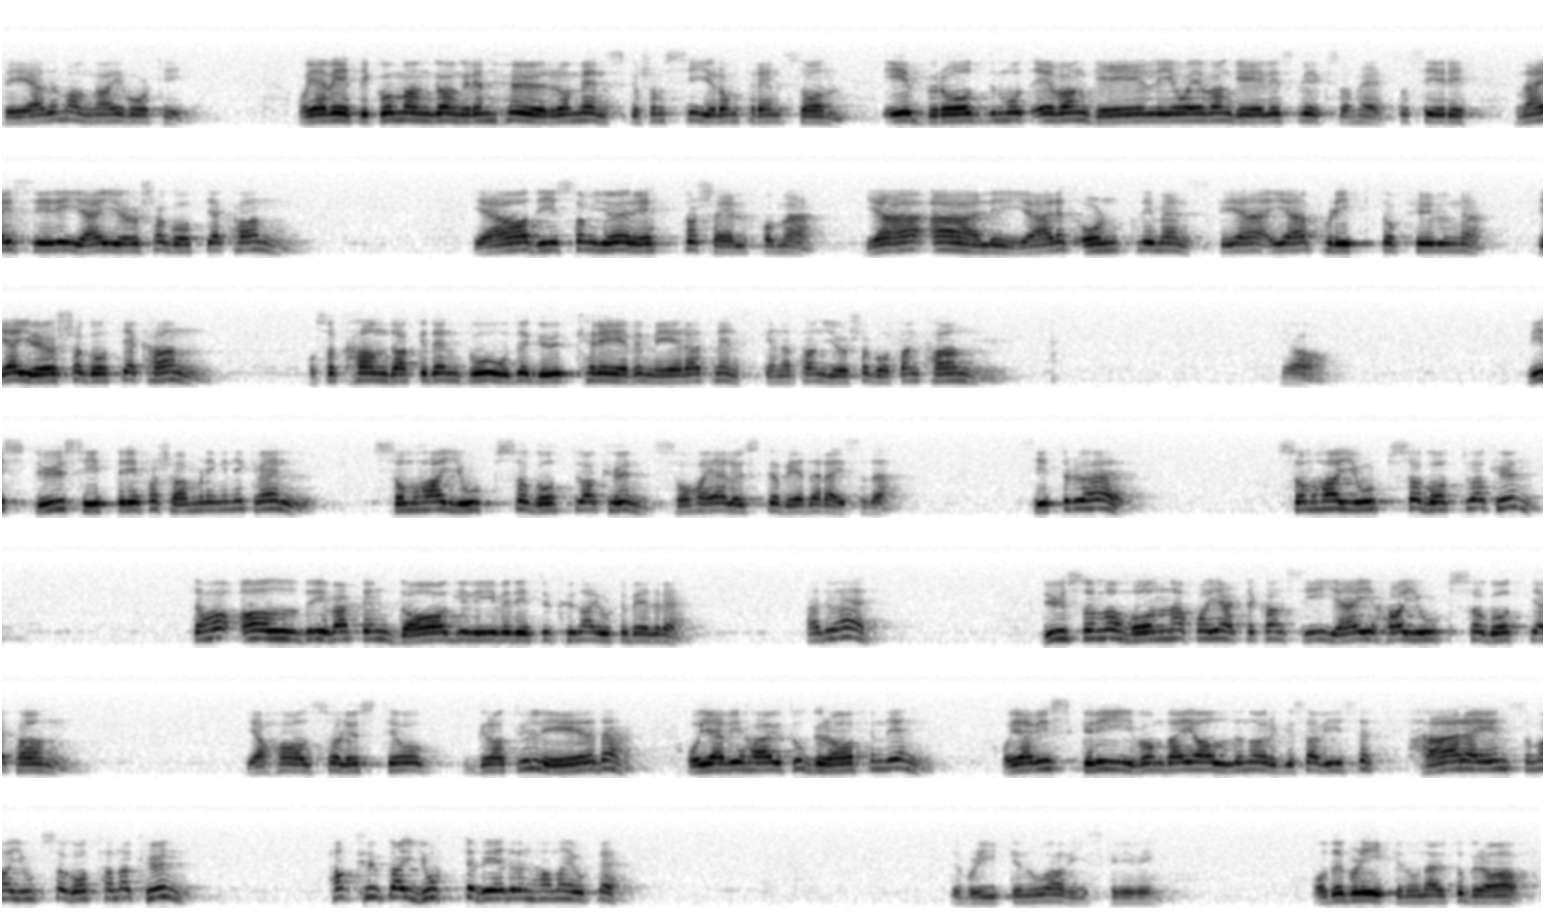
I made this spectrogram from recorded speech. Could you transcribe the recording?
Det er det mange av i vår tid. Og jeg vet ikke hvor mange ganger en hører om mennesker som sier omtrent sånn i brodd mot evangeliet og evangelisk virksomhet. Så sier de nei, sier de, jeg gjør så godt jeg kan. Jeg er av de som gjør rett og skjell for meg. Jeg er ærlig, jeg er et ordentlig menneske, jeg, jeg er pliktoppfyllende. Jeg gjør så godt jeg kan. Og så kan da ikke den gode Gud kreve mer av et menneske enn at han gjør så godt han kan. Ja, hvis du sitter i forsamlingen i kveld som har gjort så godt du har kunnet, så har jeg lyst til å be deg reise deg. Sitter du her som har gjort så godt du har kunnet? Det har aldri vært en dag i livet ditt du kunne ha gjort det bedre. Er du her? Du som med hånda på hjertet kan si 'Jeg har gjort så godt jeg kan'. Jeg har altså lyst til å gratulere deg, og jeg vil ha autografen din. Og jeg vil skrive om deg i alle Norges aviser. Her er en som har gjort så godt han har kunnet. Han kunne ikke ha gjort det bedre enn han har gjort det. Det blir ikke noe avisskriving. Og det blir ikke noen autograf.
